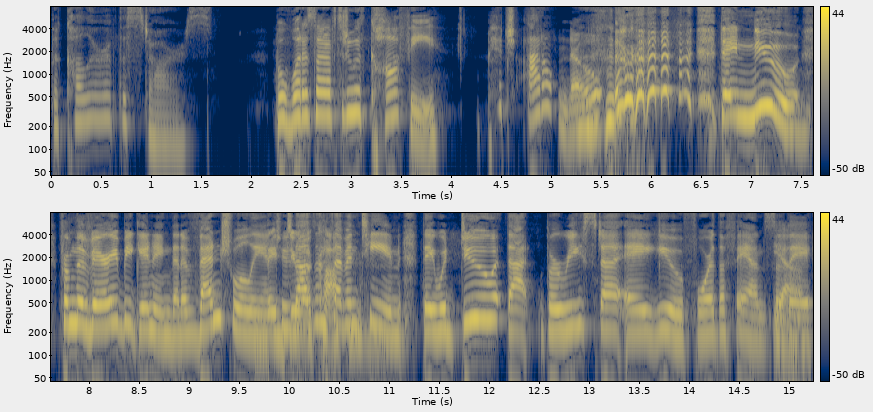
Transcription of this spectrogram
the color of the stars. But what does that have to do with coffee? Pitch, I don't know. they knew from the very beginning that eventually in They'd do a coffee. 2017 they would do that barista AU for the fans. So Yeah. they,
